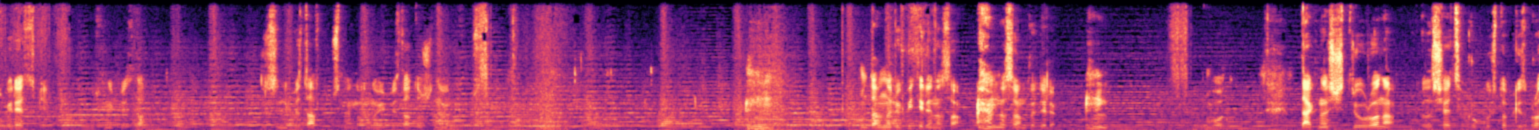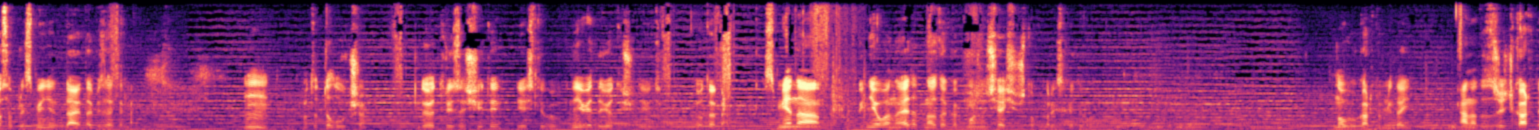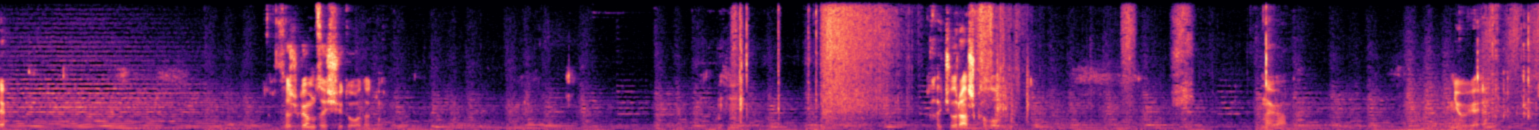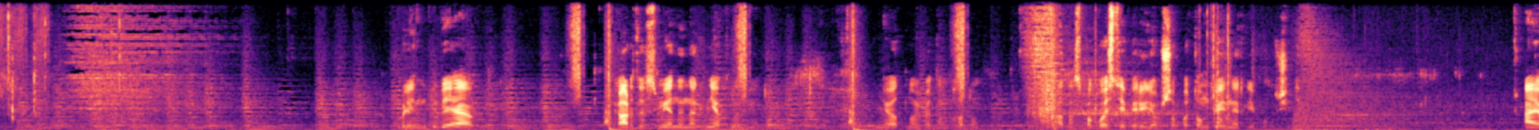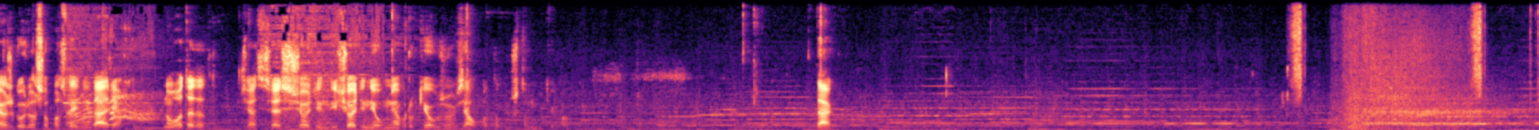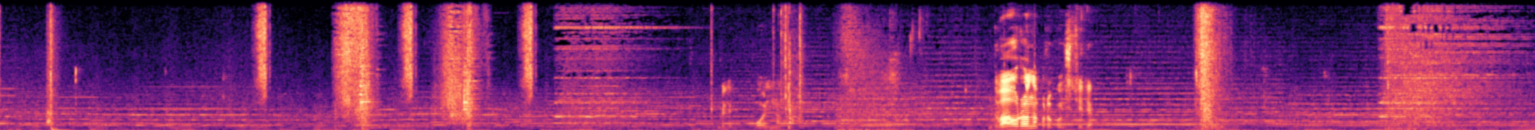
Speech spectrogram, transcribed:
Грецкий. Вкусный пизда. Если не пизда вкусный, но, но и пизда тоже, наверное, вкусный. Ну там на любителя на, сам... на самом-то деле. вот. Так, наносит 4 урона. Возвращается в руку и стопки сброса при смене. Да, это обязательно. Ммм, вот это лучше. Дает 3 защиты, если вы в гневе, дает еще 9. Вот это. Смена гнева на этот надо как можно чаще, чтобы происходило. Новую карту мне дай. А, надо сжечь карты. Сожгем защиту вот эту. Хочу раш колоду. Наверное. Не уверен. Блин, две карты смены на гнев, но нету ни одной в этом ходу. Ладно, спокойствие перейдем, чтобы потом две энергии получить. А, я уже говорил, что последний, да, орех? Ну вот этот. Сейчас, сейчас еще один. Еще один я у меня в руке уже взял, потому что, ну, типа. Так, Два урона пропустили.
